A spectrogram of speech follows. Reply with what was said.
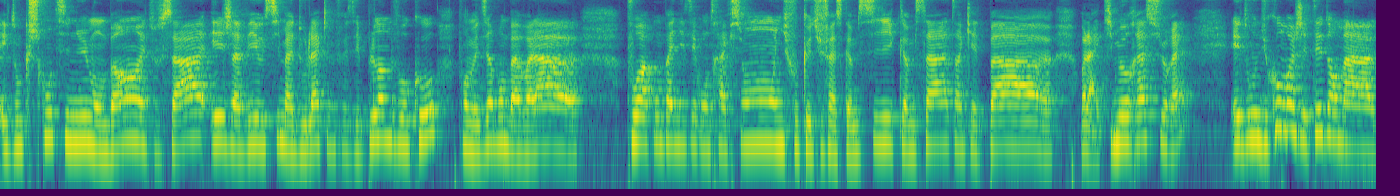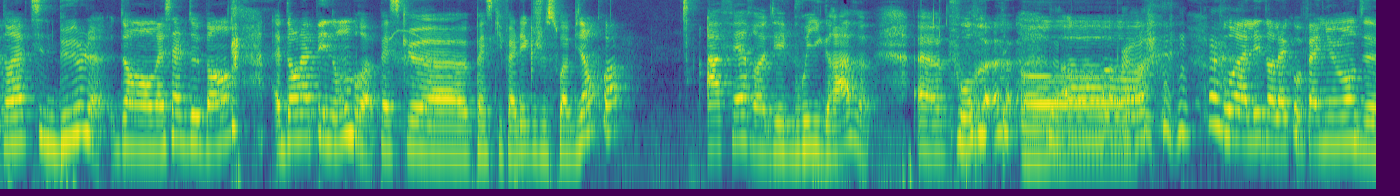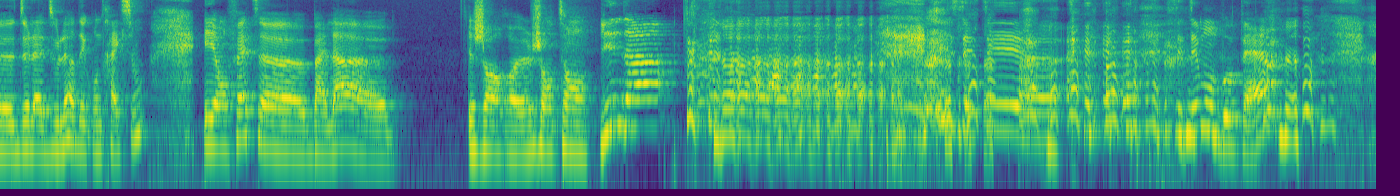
et donc je continue mon bain et tout ça et j'avais aussi ma doula qui me faisait plein de vocaux pour me dire bon bah voilà euh, pour accompagner tes contractions, il faut que tu fasses comme ci, comme ça, t'inquiète pas, euh, voilà, qui me rassurait. Et donc du coup, moi j'étais dans ma dans la petite bulle, dans ma salle de bain, dans la pénombre parce que euh, parce qu'il fallait que je sois bien quoi à faire euh, des bruits graves euh, pour euh, pour aller dans l'accompagnement de, de la douleur des contractions. Et en fait bah là genre j'entends Linda Et c'était euh, c'était mon beau-père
